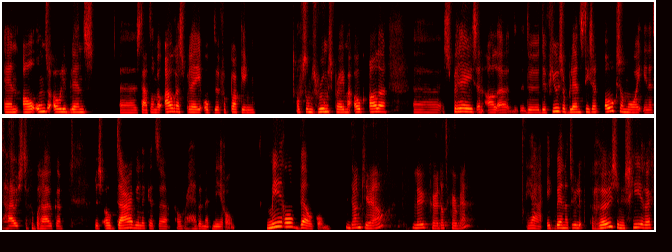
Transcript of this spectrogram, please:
En al onze olieblends uh, staat dan wel aura spray op de verpakking, of soms room spray, maar ook alle sprays en alle de, de diffuser blends, die zijn ook zo mooi in het huis te gebruiken. Dus ook daar wil ik het uh, over hebben met Merel. Merel, welkom. Dankjewel. Leuk uh, dat ik er ben. Ja, ik ben natuurlijk reuze nieuwsgierig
